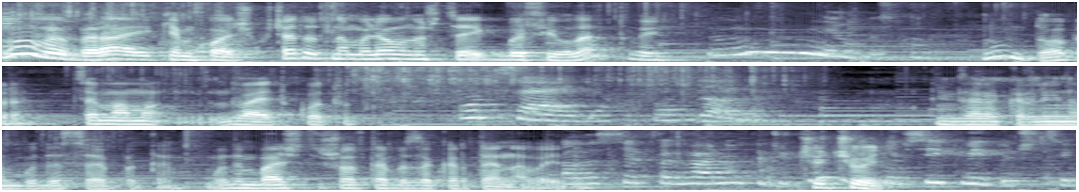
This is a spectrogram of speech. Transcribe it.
Ну, вибирай, яким хочеш. Хоча тут намальовано, що це якби фіолетовий. М, Не обов'язково. Ну, добре. Це мама. Давай тако тут. Оце я хочу. Добре. І зараз Кароліна буде сипати. Будемо бачити, що в тебе за картина вийде. Але сип так гарно по чуть-чуть. Чуть-чуть. По всій квіточці.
